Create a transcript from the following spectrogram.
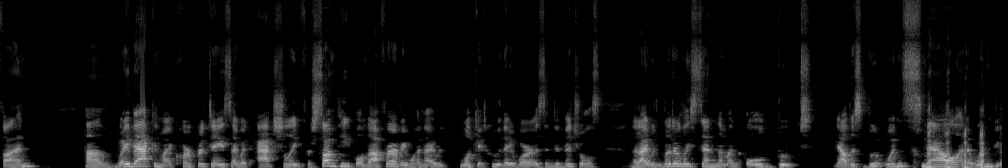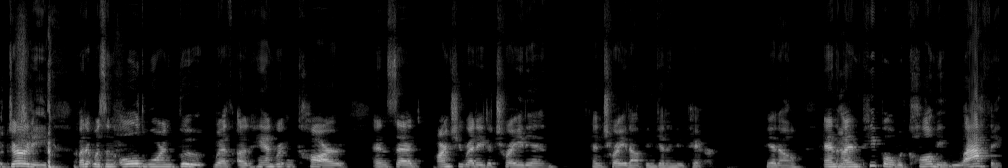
fun. Um, way back in my corporate days, I would actually, for some people, not for everyone, I would look at who they were as individuals and I would literally send them an old boot. Now, this boot wouldn't smell and it wouldn't be dirty, but it was an old worn boot with a handwritten card and said, aren't you ready to trade in and trade up and get a new pair? You know, and, yeah. and people would call me laughing,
